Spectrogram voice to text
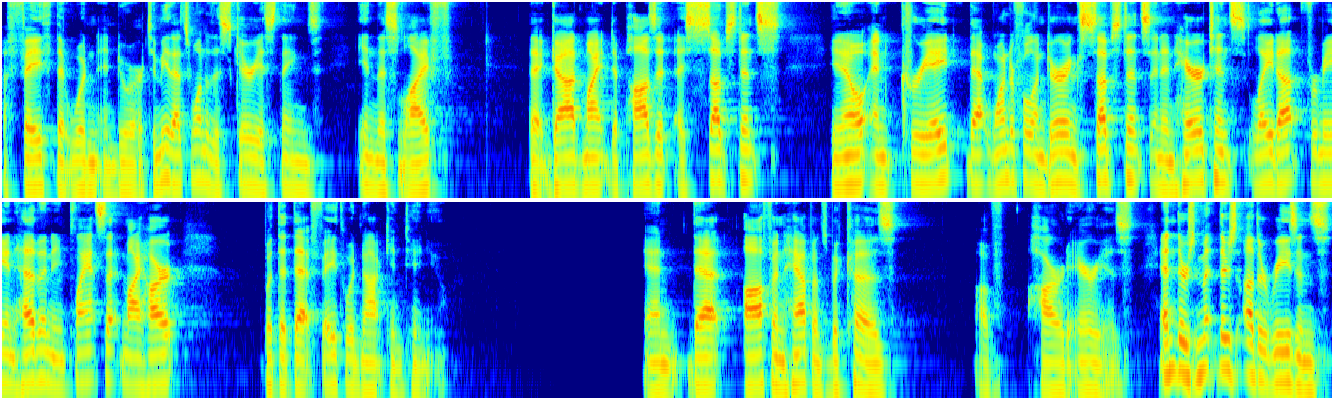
a faith that wouldn't endure. To me, that's one of the scariest things in this life that God might deposit a substance, you know, and create that wonderful enduring substance and inheritance laid up for me in heaven and plants that in my heart, but that that faith would not continue. And that often happens because of hard areas. And there's there's other reasons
